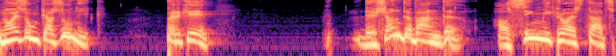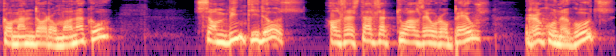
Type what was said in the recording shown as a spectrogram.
No és un cas únic, perquè deixant de banda els cinc microestats com Andorra o Mònaco, són 22 els estats actuals europeus reconeguts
